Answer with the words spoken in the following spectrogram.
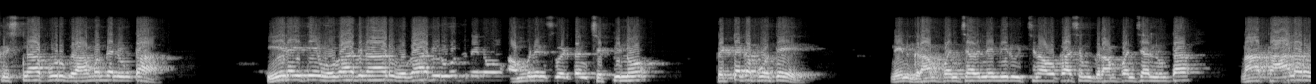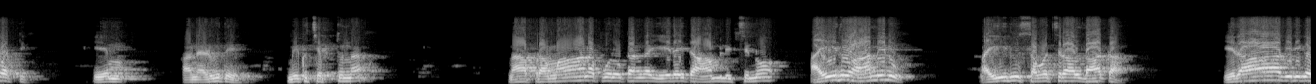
కృష్ణాపూర్ గ్రామంగానే ఉంటా. ఏదైతే ఉగాది నాడు ఉగాది రోజు నేను అంబులెన్స్ పెడతాను చెప్పినో పెట్టకపోతే నేను గ్రామ పంచాయతీనే మీరు ఇచ్చిన అవకాశం గ్రామ పంచాయతీలు ఉంటా. నా కాలర్ బట్టి ఏం అని అడిగితే మీకు చెప్తున్నా నా ప్రమాణపూర్వకంగా ఏదైతే హామీలు ఇచ్చినో ఐదు హామీలు ఐదు సంవత్సరాల దాకా యథావిధిగా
